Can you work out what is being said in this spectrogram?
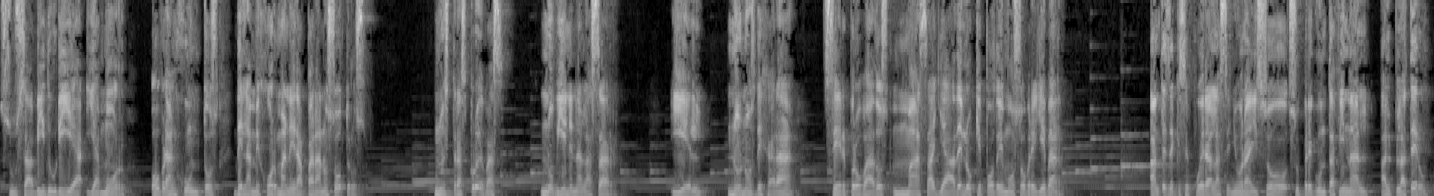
su sabiduría y amor obran juntos de la mejor manera para nosotros. Nuestras pruebas no vienen al azar y Él no nos dejará ser probados más allá de lo que podemos sobrellevar. Antes de que se fuera, la señora hizo su pregunta final al platero.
